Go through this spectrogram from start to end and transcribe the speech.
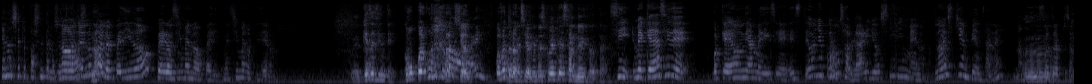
ya no sé qué pasa entre nosotros? No, yo nunca ¿No? lo he pedido, pero sí me lo pedí, me, sí me lo pidieron. ¿Qué se siente? ¿Cómo, cuál, cuál fue tu reacción? ¿Cuál fue tu ver, que reacción? nos cuente esa anécdota. Sí, me quedé así de. Porque un día me dice, este, oye, ¿podemos hablar? Y yo, sí, dime, ¿no? No es quien piensan, ¿eh? No, No, no, es no, otra no. persona.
